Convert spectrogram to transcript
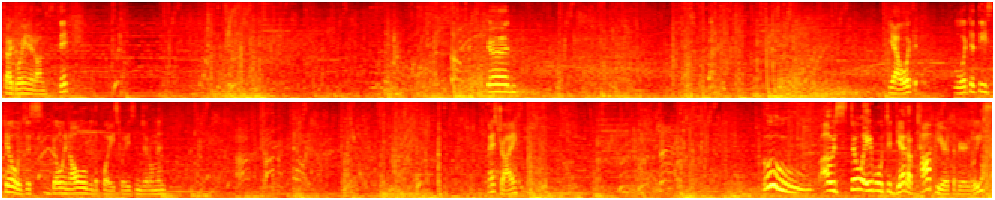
Start going it on thick. Good. Yeah, look, look at these kills just going all over the place, ladies and gentlemen. Nice try. Ooh, I was still able to get up top here at the very least.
